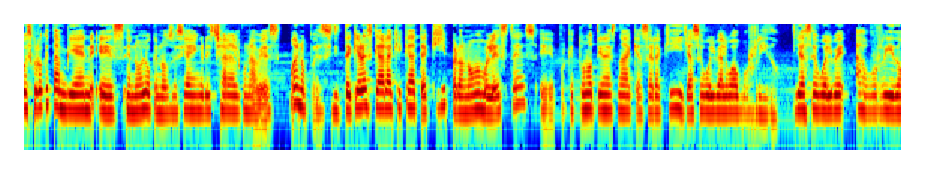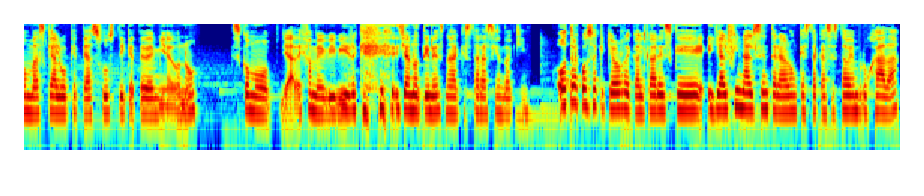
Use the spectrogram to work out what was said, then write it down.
pues creo que también es ¿no? lo que nos decía Ingrid Chal alguna vez. Bueno, pues si te quieres quedar aquí, quédate aquí, pero no me molestes, eh, porque tú no tienes nada que hacer aquí y ya se vuelve algo aburrido. Ya se vuelve aburrido más que algo que te asuste y que te dé miedo, ¿no? Es como, ya déjame vivir, que ya no tienes nada que estar haciendo aquí. Otra cosa que quiero recalcar es que ya al final se enteraron que esta casa estaba embrujada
